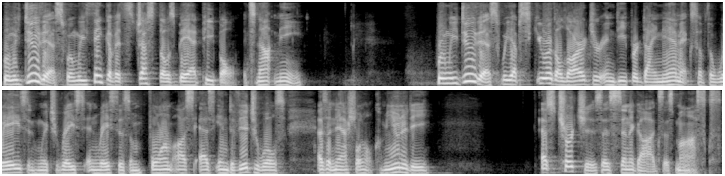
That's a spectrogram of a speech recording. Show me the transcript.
when we do this, when we think of it's just those bad people, it's not me. When we do this, we obscure the larger and deeper dynamics of the ways in which race and racism form us as individuals, as a national community, as churches, as synagogues, as mosques.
